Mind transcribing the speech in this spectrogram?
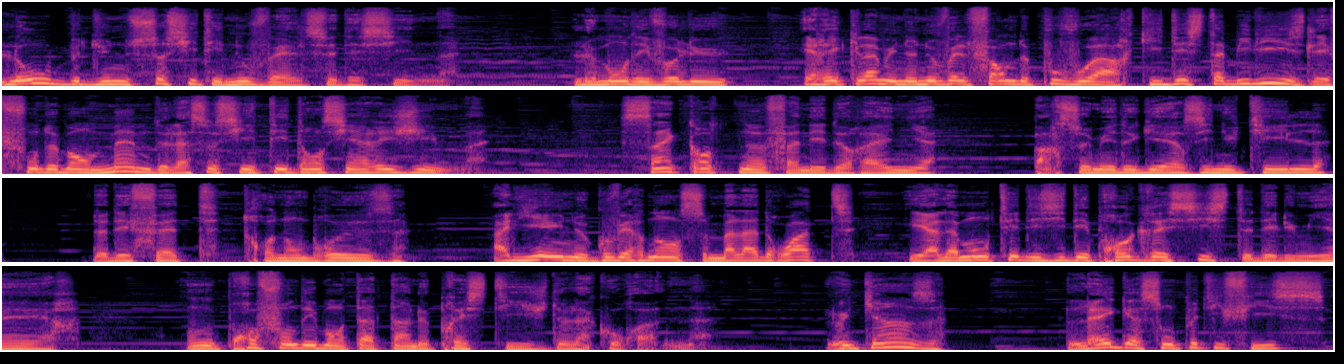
L'aube d'une société nouvelle se dessine. Le monde évolue et réclame une nouvelle forme de pouvoir qui déstabilise les fondements même de la société d'ancien régime. 59 années de règne, parsemées de guerres inutiles, de défaites trop nombreuses, alliées à une gouvernance maladroite et à la montée des idées progressistes des Lumières, ont profondément atteint le prestige de la couronne. Louis XV lègue à son petit-fils,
